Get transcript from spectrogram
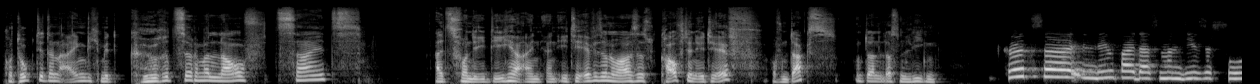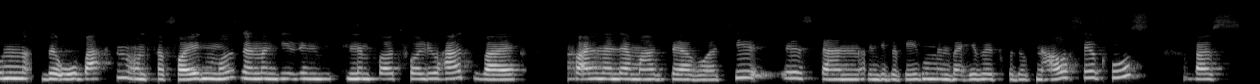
Produkte dann eigentlich mit kürzerer Laufzeit als von der Idee her ein, ein ETF ist? Normalerweise kauft den ETF auf den DAX und dann lassen liegen. Kürzer in dem Fall, dass man diese schon beobachten und verfolgen muss, wenn man diese in, in dem Portfolio hat, weil vor allem wenn der Markt sehr volatil ist, dann sind die Bewegungen bei Hebelprodukten auch sehr groß. Was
